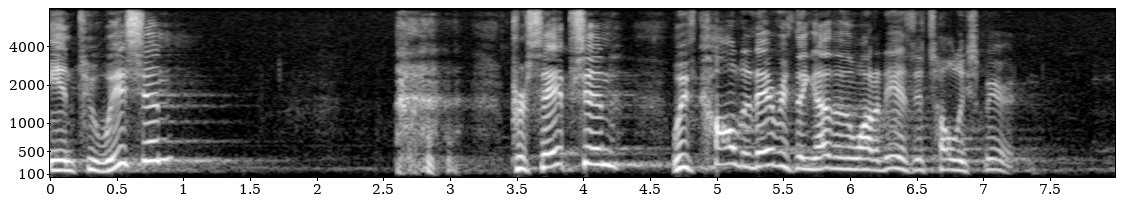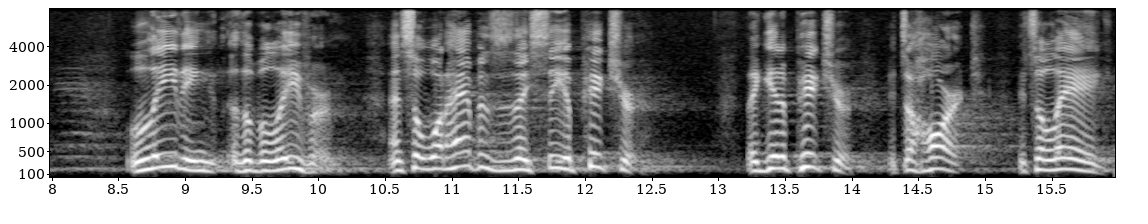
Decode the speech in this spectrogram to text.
intuition, perception. We've called it everything other than what it is. It's Holy Spirit leading the believer. And so what happens is they see a picture. They get a picture. It's a heart, it's a leg,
